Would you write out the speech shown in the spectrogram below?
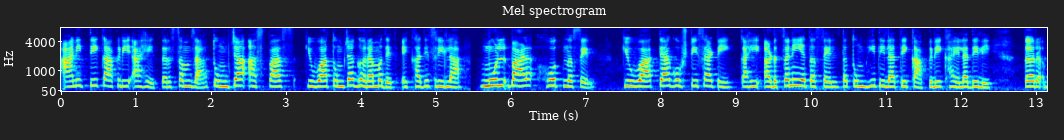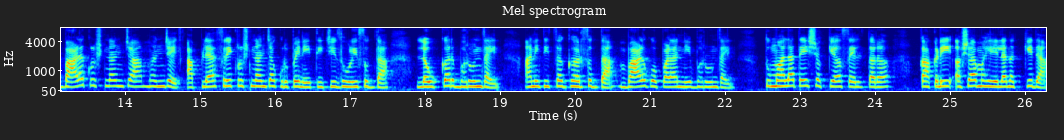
आणि ती काकडी आहे तर समजा तुमच्या आसपास किंवा तुमच्या घरामध्येच एखादी स्त्रीला मूल बाळ होत नसेल किंवा त्या गोष्टीसाठी काही अडचणी येत असेल तर तुम्ही तिला ती काकडी खायला दिली. तर बाळकृष्णांच्या म्हणजेच आपल्या श्रीकृष्णांच्या कृपेने तिची झोळीसुद्धा लवकर भरून जाईल आणि तिचं घरसुद्धा बाळगोपाळांनी भरून जाईल. तुम्हाला ते शक्य असेल तर काकडी अशा महिलेला नक्की द्या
